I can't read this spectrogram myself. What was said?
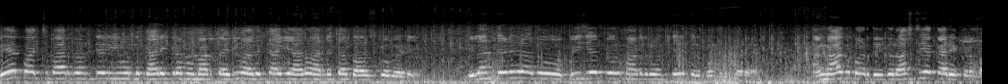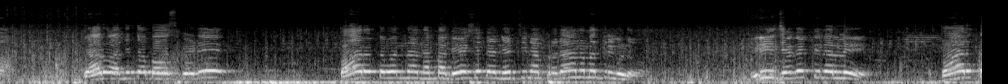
ಲೇಪ ಹಚ್ಚಬಾರ್ದು ಅಂತೇಳಿ ಈ ಒಂದು ಕಾರ್ಯಕ್ರಮ ಮಾಡ್ತಾ ಇದೀವಿ. ಅದಕ್ಕಾಗಿ ಯಾರು ಅನ್ಯತಾ ಭಾವಿಸ್ಕೋಬೇಡಿ. ಇಲ್ಲ ಅಂತ ಹೇಳಿದ್ರೆ ಅದು ಬಿಜೆಪಿ ಅವ್ರು ಮಾಡಿದ್ರು ಅಂತೇಳಿ ತಿಳ್ಕೊಂಡ್ಬಿಡ್ತಾರೆ. ಹಂಗಾಗಬಾರ್ದು. ಇದು ರಾಷ್ಟ್ರೀಯ ಕಾರ್ಯಕ್ರಮ. ಯಾರು ಅನ್ಯತಾ ಭಾವಿಸ್ಬೇಡಿ. ಭಾರತವನ್ನ ನಮ್ಮ ದೇಶದ ನೆಚ್ಚಿನ ಪ್ರಧಾನಮಂತ್ರಿಗಳು. ಇಡೀ ಜಗತ್ತಿನಲ್ಲಿ ಭಾರತ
